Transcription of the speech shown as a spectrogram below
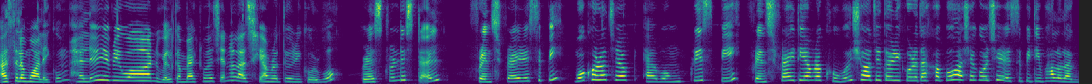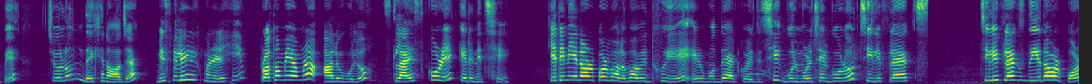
আসসালামু আলাইকুম। Hello everyone welcome back to my channel আজকে আমরা তৈরি করব restaurant style french fry recipe মুখরোচক এবং ক্রিস্পি ফ্রেঞ্চ ফ্রাইটি আমরা খুবই সহজে তৈরি করে দেখাবো। আশা করছি রেসিপিটি ভালো লাগবে। চলুন দেখে নেওয়া যাক। বিসমিল্লাহির রহমানির রহিম। প্রথমে আমরা আলুগুলো স্লাইস করে কেটে নিচ্ছি। কেটে নিয়ে নেওয়ার পর ভালোভাবে ধুয়ে এর মধ্যে অ্যাড করে দিচ্ছি গোলমরিচের গুঁড়ো চিলি ফ্লেক্স চিলি ফ্লেক্স দিয়ে দেওয়ার পর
